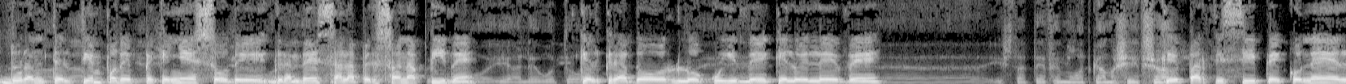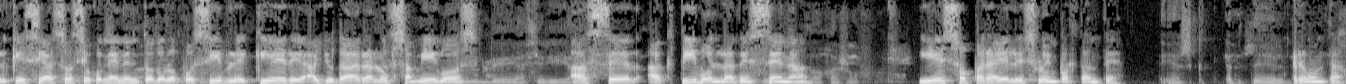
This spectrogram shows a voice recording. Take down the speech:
Durante el tiempo de pequeñez o de grandeza, la persona pide que el Creador lo cuide, que lo eleve, que participe con él, que se asocie con él en todo lo posible, quiere ayudar a los amigos a ser activo en la decena. Y eso para él es lo importante. Pregunta.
